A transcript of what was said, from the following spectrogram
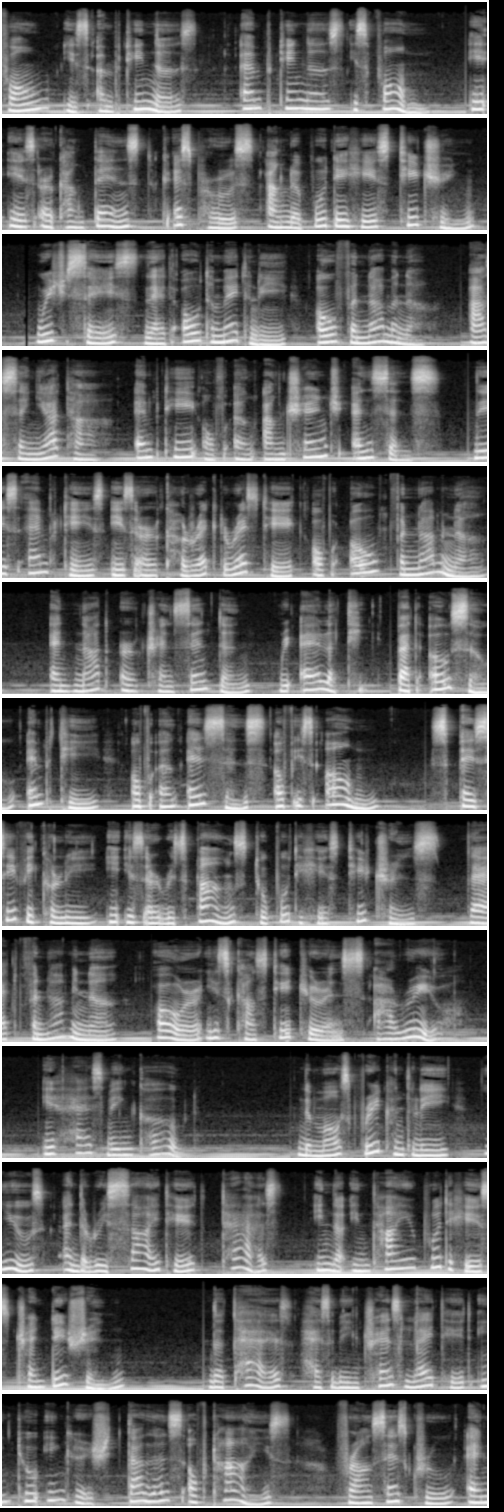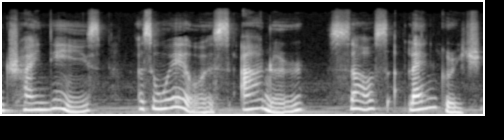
Form is emptiness, emptiness is form. It is a condensed express on the Buddhist teaching, which says that ultimately all phenomena are sunyata, empty of an unchanged essence. This emptiness is a characteristic of all phenomena and not a transcendent reality, but also empty of an essence of its own. Specifically, it is a response to Buddhist teachings that phenomena or its constituents are real. It has been called the most frequently used and recited text in the entire Buddhist tradition. The text has been translated into English dozens of times from Sanskrit and Chinese as well as other South languages.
